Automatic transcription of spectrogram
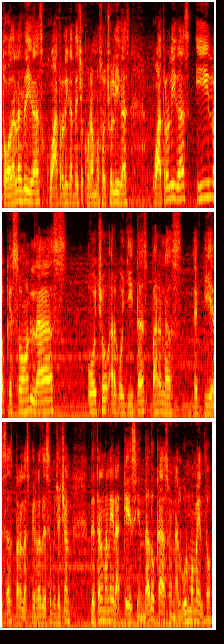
todas las ligas, cuatro ligas, de hecho compramos ocho ligas, cuatro ligas y lo que son las ocho argollitas para las piezas para las piernas de ese muchachón. De tal manera que si en dado caso en algún momento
